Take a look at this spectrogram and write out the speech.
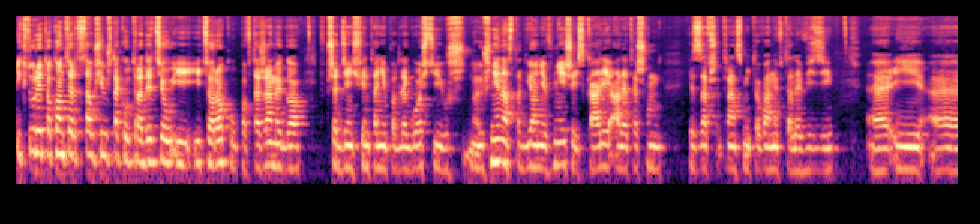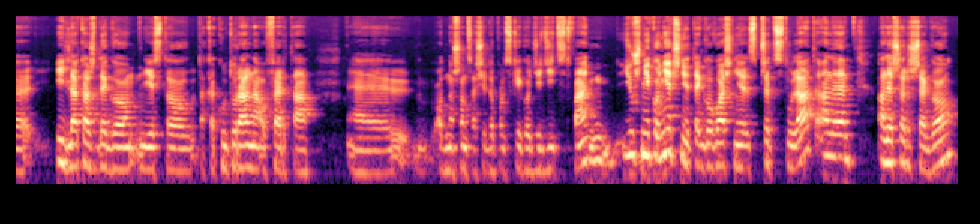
I który to koncert stał się już taką tradycją, i, i co roku powtarzamy go w przeddzień Święta Niepodległości, już, no już nie na stadionie w mniejszej skali, ale też on jest zawsze transmitowany w telewizji e, i, e, i dla każdego jest to taka kulturalna oferta e, odnosząca się do polskiego dziedzictwa. Już niekoniecznie tego właśnie sprzed 100 lat, ale, ale szerszego.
